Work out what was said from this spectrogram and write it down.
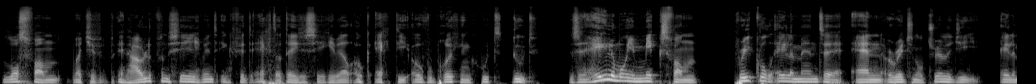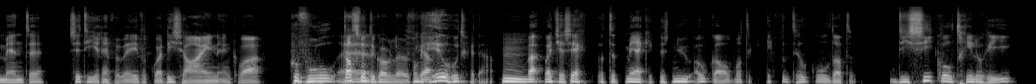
los van wat je inhoudelijk van de serie vindt, ik vind echt dat deze serie wel ook echt die overbrugging goed doet. Dus een hele mooie mix van prequel elementen en original trilogy elementen zit hierin verweven qua design en qua gevoel. dat vind ik ook leuk. Vond Ja. ik heel goed gedaan. Hmm. Maar wat jij zegt, want dat merk ik dus nu ook al. Wat ik, ik vind het heel cool dat die sequel-trilogie,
